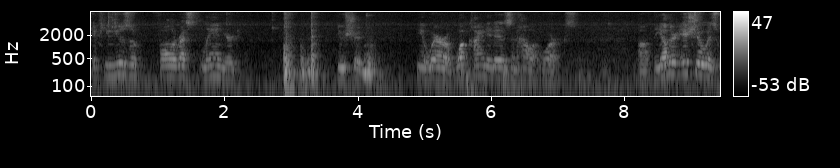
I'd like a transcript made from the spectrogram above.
if you use a fall arrest lanyard, you should be aware of what kind it is and how it works. Uh, the other issue is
